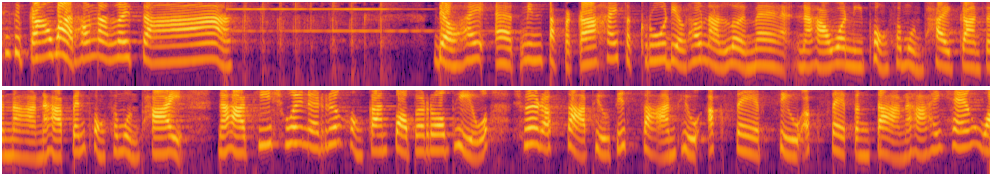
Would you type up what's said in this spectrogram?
149 บาทเท่านั้นเลยจ้า เดี๋ยวให้แอดมินตักตะกร้าให้สักครู่เดียวเท่านั้นเลยแม่นะคะ วันนี้ผงสมุนไพรกาญจนานะคะ เป็นผงสมุนไพรนะคะ ที่ช่วยในเรื่องของการปลอบประโลมผิว ช่วยรักษาผิวติดสาร ผิวอักเสบ สิวอักเสบต่างๆนะคะ ให้แห้งไว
